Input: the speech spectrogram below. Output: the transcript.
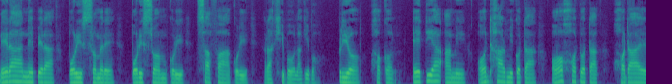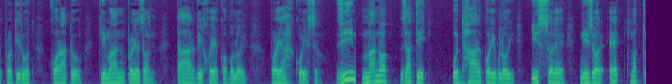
নেৰা নেপেৰা পৰিশ্ৰমেৰে পৰিশ্ৰম কৰি চাফা কৰি ৰাখিব লাগিব। প্ৰিয়সকল এতিয়া আমি অধাৰ্মিকতা অসততাক সদায় প্ৰতিৰোধ কৰাটো কিমান প্ৰয়োজন তাৰ বিষয়ে ক'বলৈ প্ৰয়াস কৰিছোঁ। যি মানৱ জাতিক উদ্ধাৰ কৰিবলৈ ঈশ্বৰে নিজৰ একমাত্ৰ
